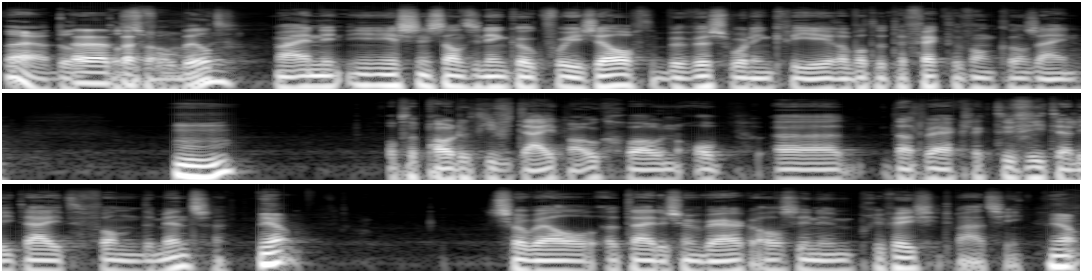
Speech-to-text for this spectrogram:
Nou ja, dat, Eh, dat bijvoorbeeld. maar in, in eerste instantie denk ik ook voor jezelf de bewustwording creëren wat het effect ervan kan zijn. Mhm. Op de productiviteit, maar ook gewoon op eh, daadwerkelijk de vitaliteit van de mensen. Ja, Zowel eh, tijdens hun werk als in hun privésituatie. ja,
